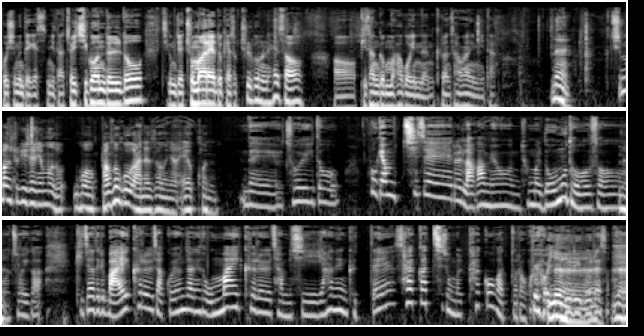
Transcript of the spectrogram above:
보시면 되겠습니다. 저희 직원들도 지금 이제 주말에도 계속 출근을 해서 어, 비상근무하고 있는 그런 상황입니다. 네. 신방수 기자님은 뭐 방송국 안에서 그냥 에어컨. 네, 저희도 폭염 취재를 나가면 정말 너무 더워서 네. 저희가 기자들이 마이크를 잡고 현장에서 온 마이크를 잠시 하는 그때 살갗이 정말 탈 것 같더라고요. 네. 이글이글 해서 네.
